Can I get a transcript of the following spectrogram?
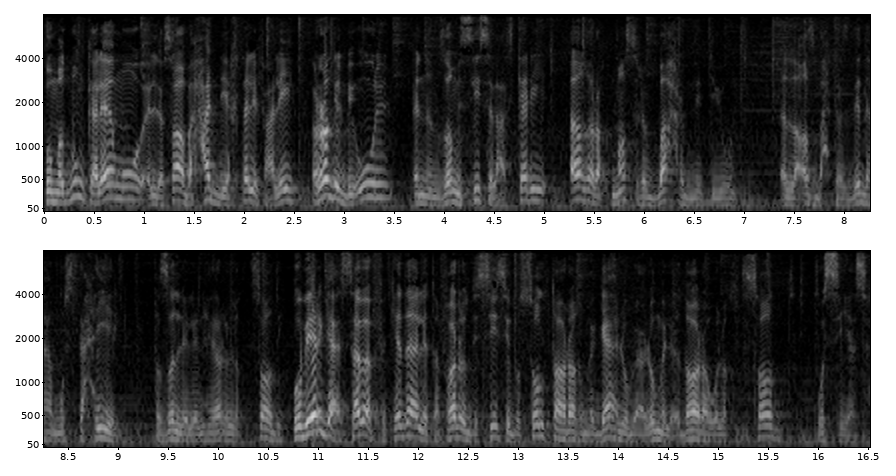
ومضمون كلامه اللي صعب حد يختلف عليه. الراجل بيقول إن نظام السيسي العسكري أغرق مصر في بحر من الديون. اللي أصبح تسديدها مستحيل في ظل الانهيار الاقتصادي. وبيرجع السبب في كده لتفرد السيسي بالسلطة رغم جهله بعلوم الإدارة والاقتصاد والسياسة.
